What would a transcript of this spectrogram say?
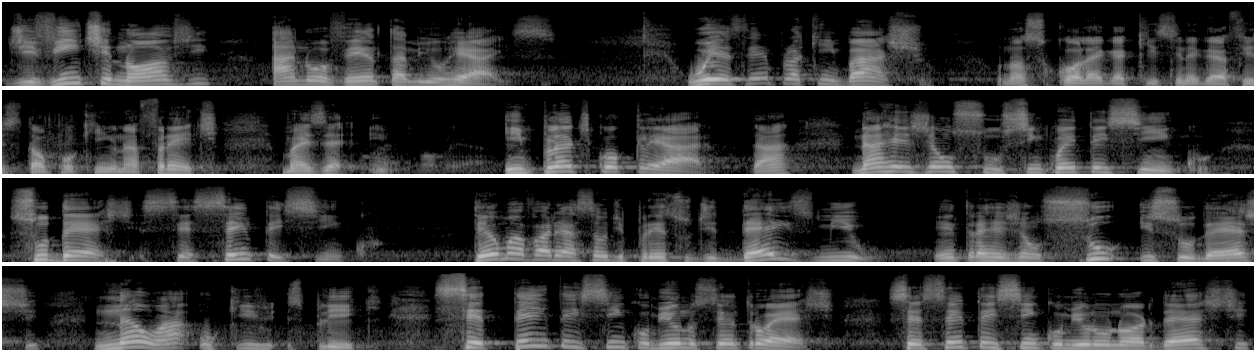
de 29 a 90 mil reais. O exemplo aqui embaixo, o nosso colega aqui, cinegrafista, está um pouquinho na frente, mas é implante coclear. Tá? Na região Sul, 55. Sudeste, 65. Tem uma variação de preço de 10 mil entre a região sul e sudeste, não há o que explique. 75 mil no centro-oeste, 65 mil no nordeste,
